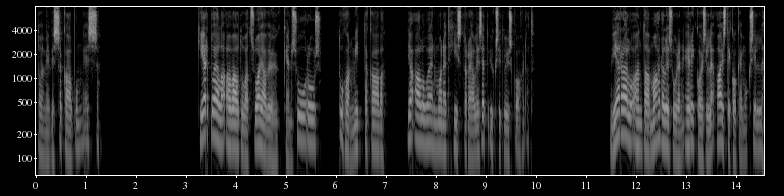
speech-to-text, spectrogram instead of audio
toimivissa kaupungeissa. Kiertueella avautuvat suojavyöhykkeen suuruus, tuhon mittakaava ja alueen monet historialliset yksityiskohdat. Vierailu antaa mahdollisuuden erikoisille aistikokemuksille.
